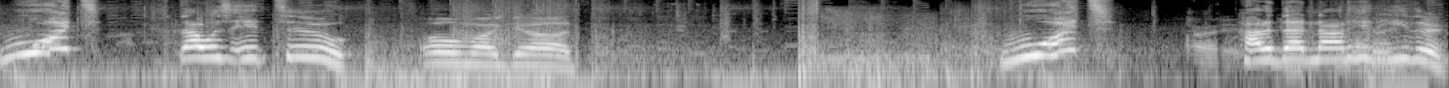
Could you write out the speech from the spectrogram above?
What? That was it too. Oh my god. What? How did that not hit either?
